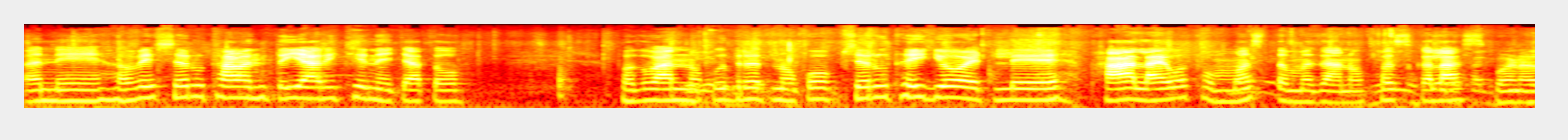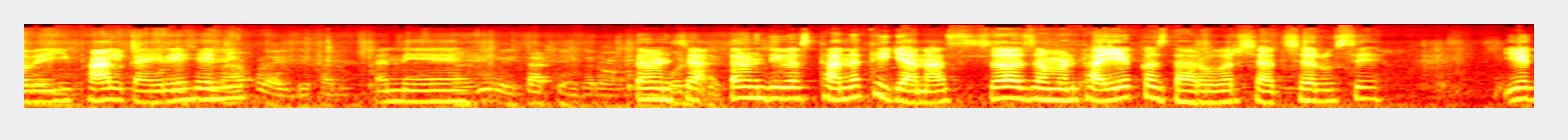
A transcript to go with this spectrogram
અને હવે શરૂ થવાની તૈયારી છે ને ત્યાં તો ભગવાનનો કુદરતનો કોપ શરૂ થઈ ગયો એટલે ફાલ આવ્યો તો મસ્ત મજાનો ફર્સ્ટ ક્લાસ પણ હવે એ ફાલ કાંઈ રહે નહીં અને. ત્રણ ચાર ત્રણ દિવસ થા નથી ગયા ના સહજમણ થાય એક જ ધારો વરસાદ શરૂ છે એક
